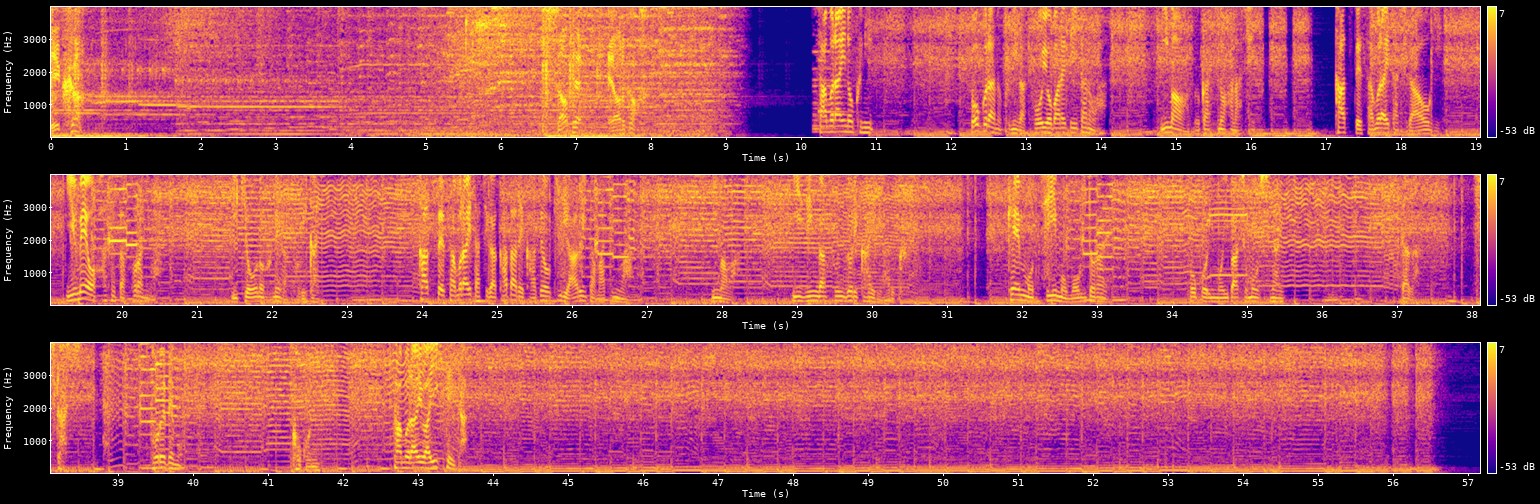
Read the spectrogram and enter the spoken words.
行くか。さてやるか。侍の国。僕らの国がそう呼ばれていたのは今は昔の話。かつて侍たちが仰ぎ夢を馳せた空には異教の船が飛び交い。かつて侍たちが肩で風を切り歩いた街には今は偉人がふんぞり返り歩く。剣も地位ももぎ取られ誇りも居場所も失い。だがしかしそれでもここに侍は生きていた。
